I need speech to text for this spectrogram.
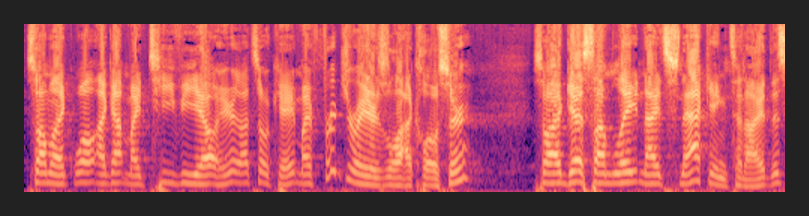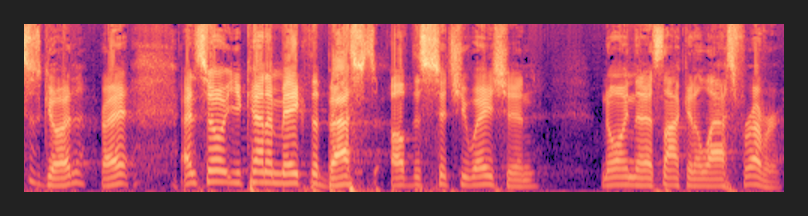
So I'm like, well, I got my TV out here. That's okay. My refrigerator's a lot closer. So I guess I'm late night snacking tonight. This is good, right? And so you kind of make the best of the situation, knowing that it's not going to last forever.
